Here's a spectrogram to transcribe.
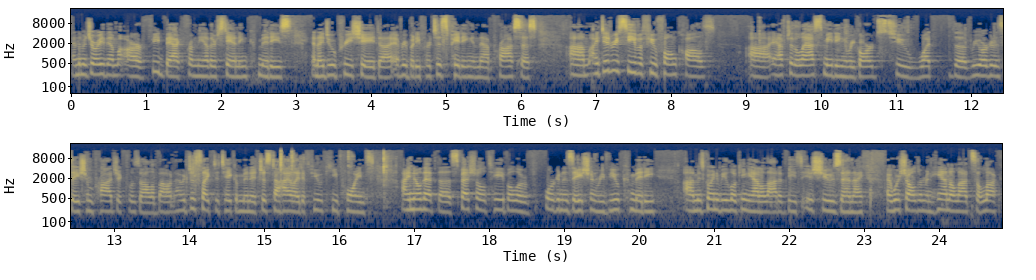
and the majority of them are feedback from the other standing committees, and I do appreciate uh, everybody participating in that process. Um, I did receive a few phone calls uh, after the last meeting in regards to what the reorganization project was all about. And I would just like to take a minute just to highlight a few key points. I know that the Special Table of Organization Review Committee um, is going to be looking at a lot of these issues, and I, I wish Alderman Hanna lots of luck.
